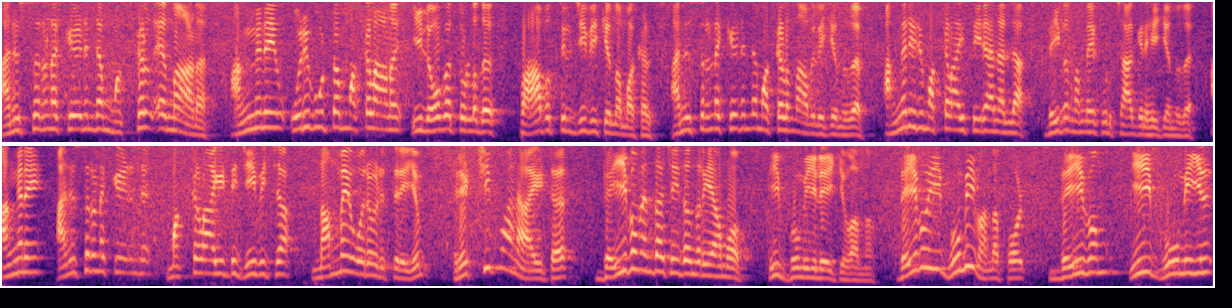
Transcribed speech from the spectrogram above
അനുസരണക്കേടിന്റെ മക്കൾ എന്നാണ്. അങ്ങനെ ഒരു കൂട്ടം മക്കളാണ് ഈ ലോകത്തുള്ളത്. പാപത്തിൽ ജീവിക്കുന്ന മക്കൾ. അനുസരണക്കേടിന്റെ മക്കൾ എന്നാണ് വിളിക്കുന്നത്? അങ്ങനെ ഒരു മക്കളായി തീരാനല്ല ദൈവം നമ്മെക്കുറിച്ച് ആഗ്രഹിക്കുന്നത്. അങ്ങനെ അനുസരണക്കേടിന്റെ മക്കളായിട്ട് ജീവിച്ച നമ്മെ ഓരോരുത്തരെയും രക്ഷിക്കാനായിട്ട് ദൈവം എന്താ ചെയ്തെന്നറിയാമോ ഈ ഭൂമിയിലേക്ക് വന്നു. ദൈവം ഈ ഭൂമി വന്നപ്പോൾ ദൈവം ഈ ഭൂമിയിൽ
